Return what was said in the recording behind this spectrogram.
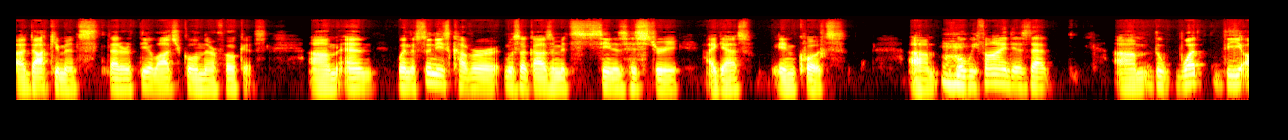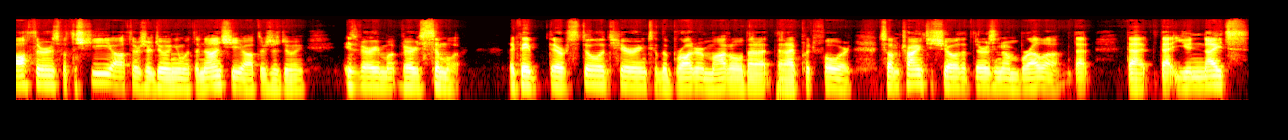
uh, documents that are theological in their focus. Um, and when the Sunnis cover Musa Kazim, it's seen as history, I guess, in quotes. Um, mm-hmm. What we find is that um, the what the authors, what the Shi'i authors are doing, and what the non-Shi'i authors are doing is very very similar. Like they they're still adhering to the broader model that that I put forward. So I'm trying to show that there's an umbrella that that that unites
